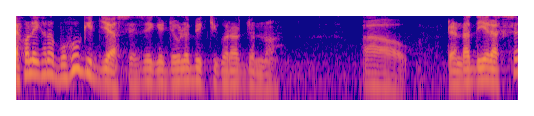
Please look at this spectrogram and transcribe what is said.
এখন এখানে বহু গির্জা আছে যে গির্জাগুলো বিক্রি করার জন্য টেন্ডার দিয়ে রাখছে।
